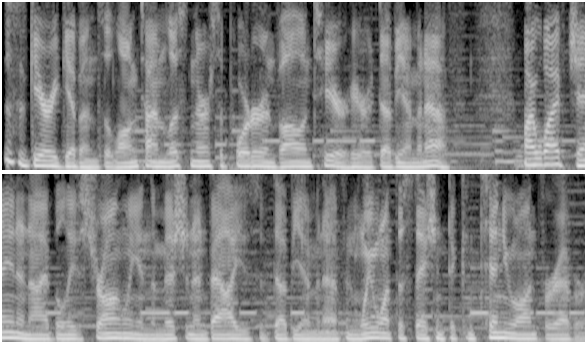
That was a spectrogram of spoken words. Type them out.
This is Gary Gibbons, a longtime listener, supporter, and volunteer here at WMNF. My wife Jane and I believe strongly in the mission and values of WMNF, and we want the station to continue on forever.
